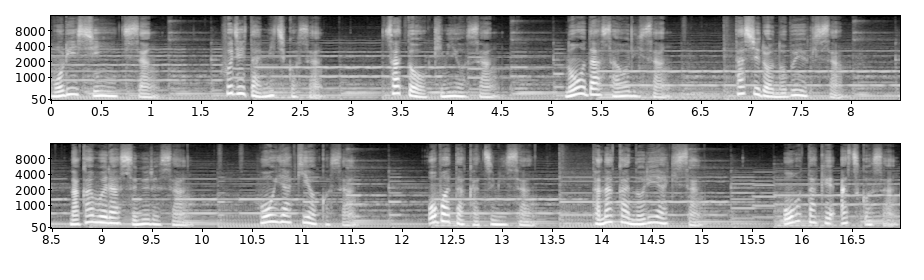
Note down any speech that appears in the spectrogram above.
森進一さん藤田美智子さん佐藤公夫さん能田沙織さん田代信之さん中村卓さん法谷清子さん小畑克美さん田中則明さん大竹敦子さん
